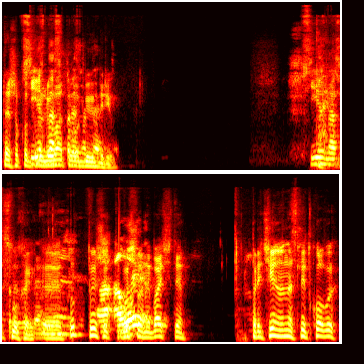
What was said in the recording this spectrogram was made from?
Те, що контролювати обіг дрів. Всі з нас Слухай, президенти. е, тут пишуть, А, але- ви що не бачите причину наслідкових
